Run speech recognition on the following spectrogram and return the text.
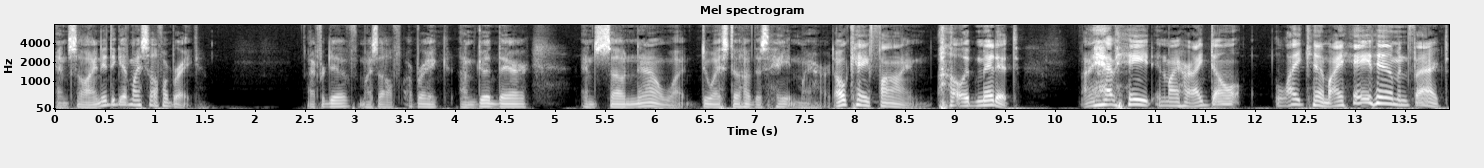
And so I need to give myself a break. I forgive myself a break. I'm good there. And so now what? Do I still have this hate in my heart? Okay, fine. I'll admit it. I have hate in my heart. I don't like him. I hate him, in fact.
